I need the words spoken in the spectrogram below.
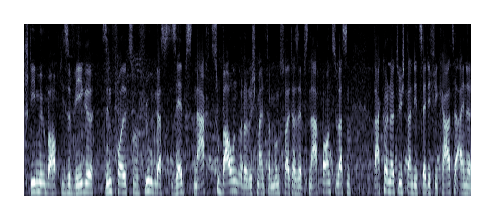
Stehen mir überhaupt diese Wege sinnvoll zur Verfügung, das selbst nachzubauen oder durch meinen Vermögensverwalter selbst nachbauen zu lassen? Da können natürlich dann die Zertifikate eine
